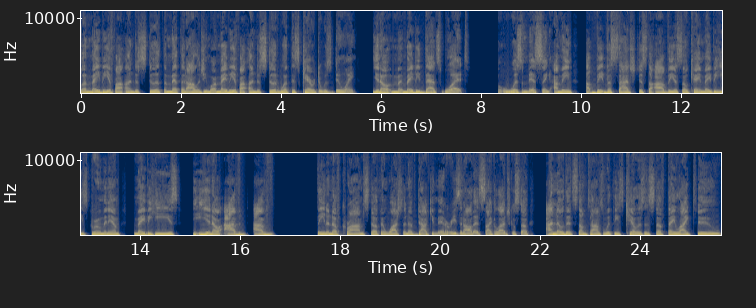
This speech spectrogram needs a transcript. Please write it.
but maybe if I understood the methodology more, maybe if I understood what this character was doing, you know, m- maybe that's what was missing. I mean, uh, be, besides just the obvious, okay, maybe he's grooming him, maybe he's, you know, I've I've seen enough crime stuff and watched enough documentaries and all that psychological stuff. I know that sometimes with these killers and stuff, they like to,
